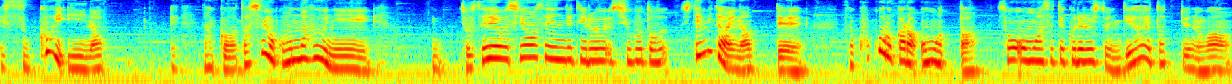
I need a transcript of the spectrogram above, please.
えすっごいいいなってえなんか私もこんな風に女性を幸せにできる仕事してみたいなって心から思った。そう思わせてくれる人に出会えたっていうのが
